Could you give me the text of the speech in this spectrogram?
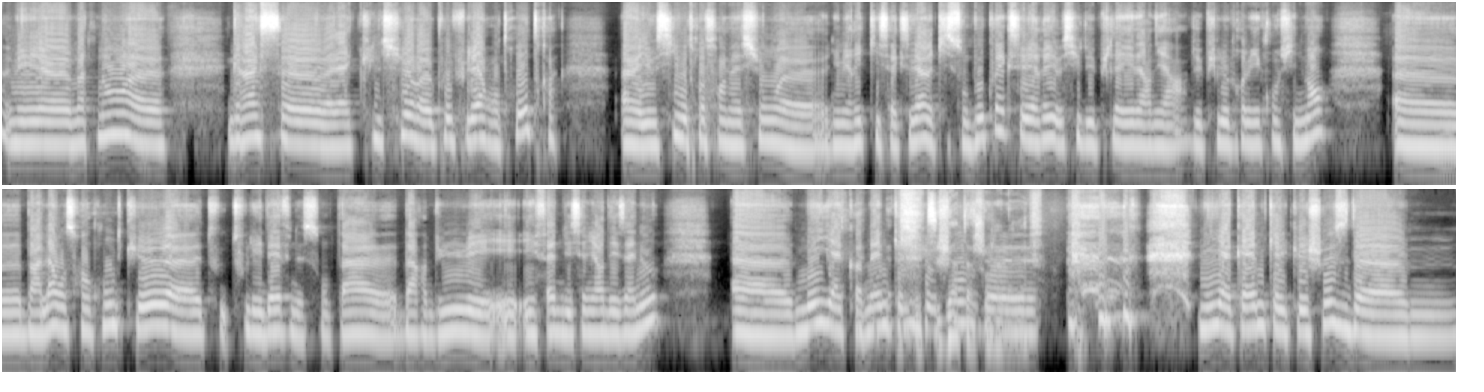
Mais euh, maintenant, euh, grâce à la culture populaire, entre autres, y a aussi aux transformations numériques qui s'accélèrent et qui sont beaucoup accélérées aussi depuis l'année dernière, hein. depuis le premier confinement. ben là, on se rend compte que tous les devs ne sont pas barbus et, et, fans du Seigneur des Anneaux. mais il y a quand même quelque chose. mais il y a quand même quelque chose de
